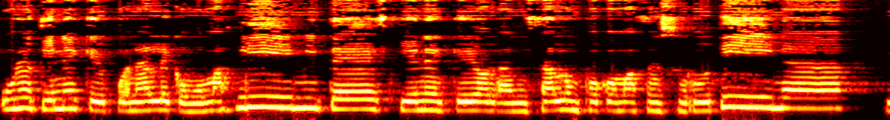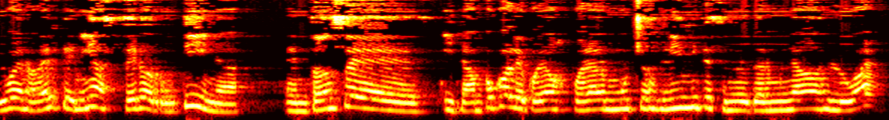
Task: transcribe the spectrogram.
uno tiene que ponerle como más límites, tiene que organizarlo un poco más en su rutina. Y bueno, él tenía cero rutina. Entonces, y tampoco le podíamos poner muchos límites en determinados lugares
